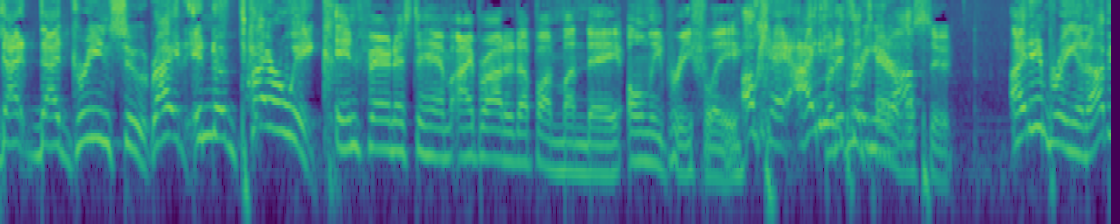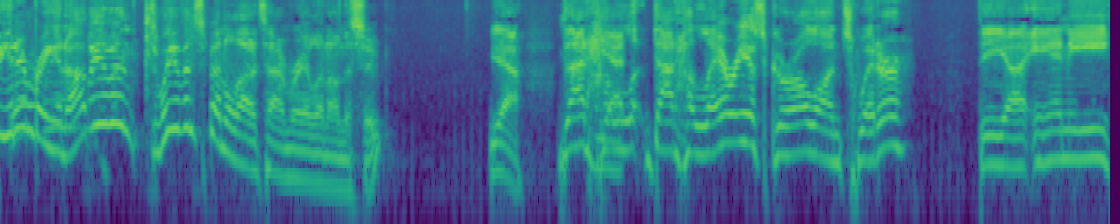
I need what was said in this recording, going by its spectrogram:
that that green suit, right? In the entire week. In fairness to him, I brought it up on Monday, only briefly. Okay, I didn't but it's bring a it terrible up. suit. I didn't bring it up. You didn't bring it up. We haven't we haven't spent a lot of time railing on the suit. Yeah, that hil- that hilarious girl on Twitter, the uh, Annie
